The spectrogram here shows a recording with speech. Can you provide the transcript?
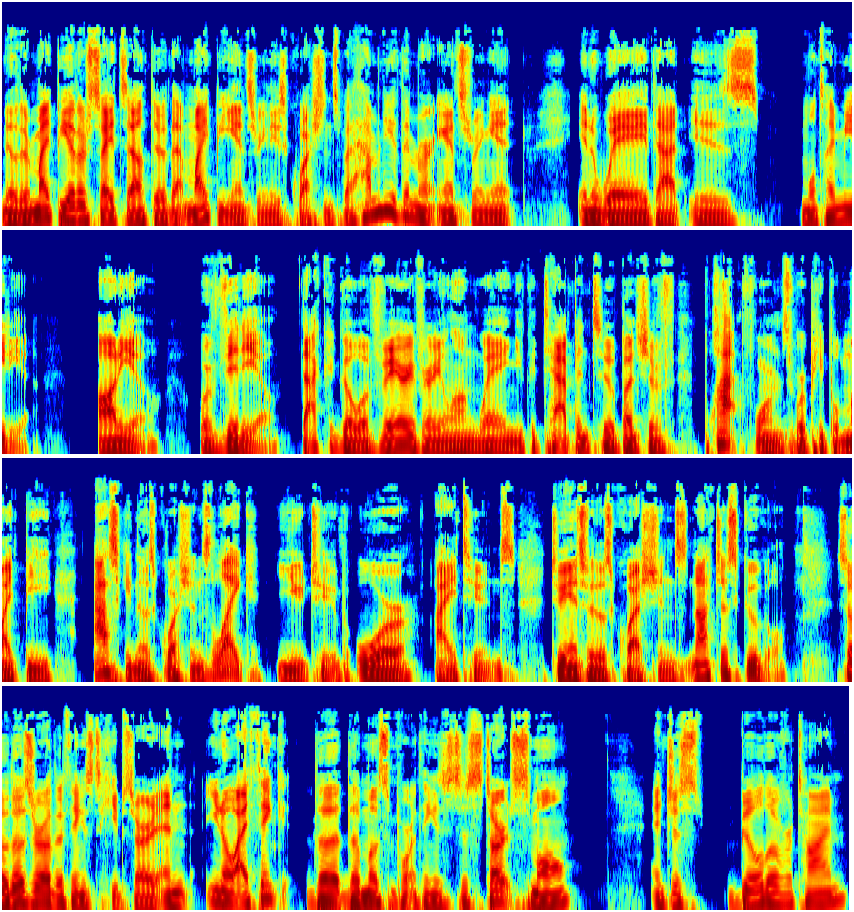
know, there might be other sites out there that might be answering these questions, but how many of them are answering it in a way that is multimedia, audio, or video. That could go a very, very long way. And you could tap into a bunch of platforms where people might be asking those questions, like YouTube or iTunes, to answer those questions, not just Google. So those are other things to keep started. And, you know, I think the, the most important thing is to start small and just build over time.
